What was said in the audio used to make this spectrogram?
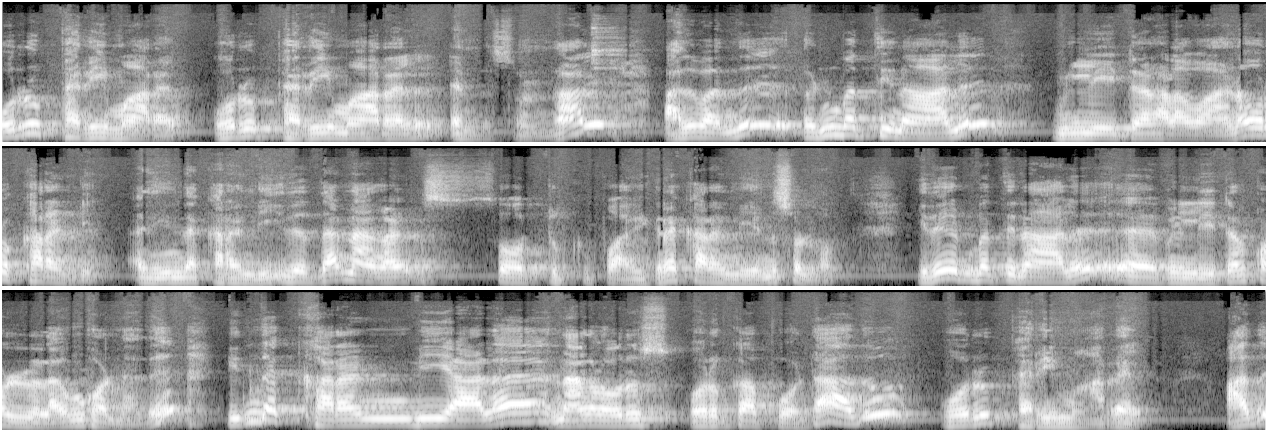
ஒரு பரிமாறல் ஒரு பரிமாறல் என்று சொன்னால் அது வந்து எண்பத்தி நாலு மில்லிலிட்டர் அளவான ஒரு கரண்டி. அது இந்த கரண்டி. இதை தான் நாங்கள் சோற்றுக்கு பாவிக்கிற கரண்டின்னு சொல்லுவோம். இது எண்பத்தி நாலு மில்லிலிட்டர் கொள்ளளவு கொண்டது. இந்த கரண்டியால் நாங்கள் ஒரு ஒரு கப் போட்டால் அது ஒரு பரிமாறல். அது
